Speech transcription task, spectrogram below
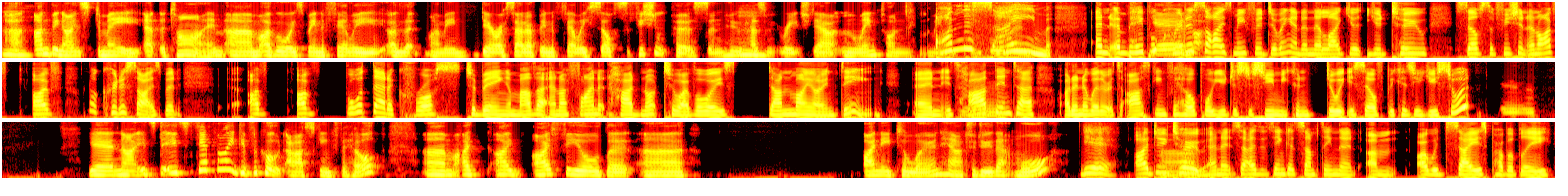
Uh, mm. Uh, unbeknownst to me at the time, um, I've always been a fairly, uh, I mean, dare I say it, I've been a fairly self sufficient person who mm. hasn't reached out and lent on me. I'm the same. And, and, and people yeah, criticize not, me for doing it and they're like, you're, you're too self sufficient. And I've, I've not criticized, but I've, I've brought that across to being a mother and I find it hard not to. I've always done my own thing. And it's yeah. hard then to, I don't know whether it's asking for help or you just assume you can do it yourself because you're used to it. Yeah. Yeah, no, it's it's definitely difficult asking for help. Um, I I I feel that uh, I need to learn how to do that more. Yeah, I do too, um, and it's I think it's something that um I would say is probably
